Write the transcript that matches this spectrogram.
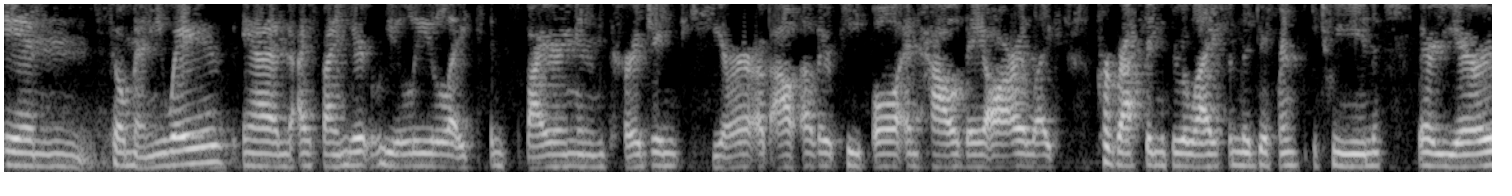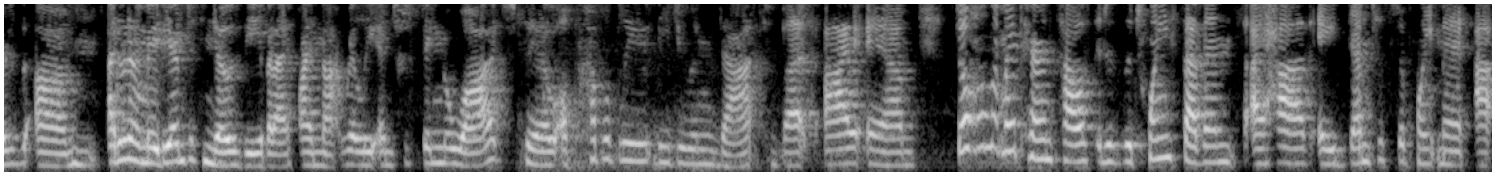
in so many ways and i find it really like inspiring and encouraging to hear about other people and how they are like progressing through life and the difference between their years. Um i don't know maybe i'm just nosy but i find that really interesting to watch. So i'll probably be doing that but i am still home at my parents house. It is the 27th i have a dentist appointment at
